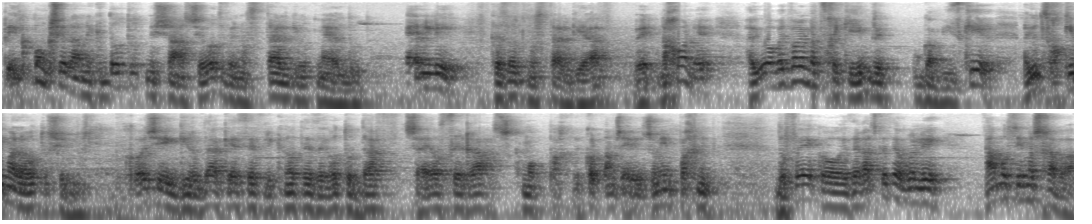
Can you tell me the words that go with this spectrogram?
פינג פונג של אנקדוטות משעשעות ונוסטלגיות מהילדות. אין לי כזאת נוסטלגיה, ונכון, היו הרבה דברים מצחיקים, והוא גם הזכיר, היו צוחקים על האוטו של אמא שלי. כל שהיא גירדה כסף לקנות איזה אוטו דף שהיה עושה רעש כמו פח, וכל פעם שהיו שומעים פח דופק או איזה רעש כזה, אומרים לי, עמוס אמא שלך בא.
